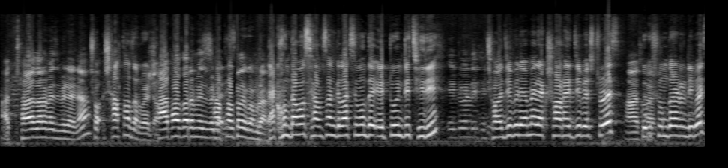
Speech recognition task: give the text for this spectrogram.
আর ছয় হাজার এমএস ব্যাটারি না? ছ- সাত হাজার ভাই এটা। সাত হাজার এমএস ব্যাটারি আমরা। এখন আবার স্যামসাং গ্যালাক্সির মধ্যে A twenty three A twenty three ছয় জিবি র্যামের একশো আঠাশ জিবি স্টোরেজ খুবই আচ্ছা। সুন্দর একটা ডিভাইস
